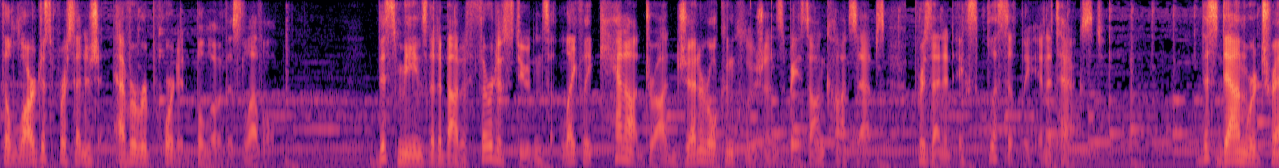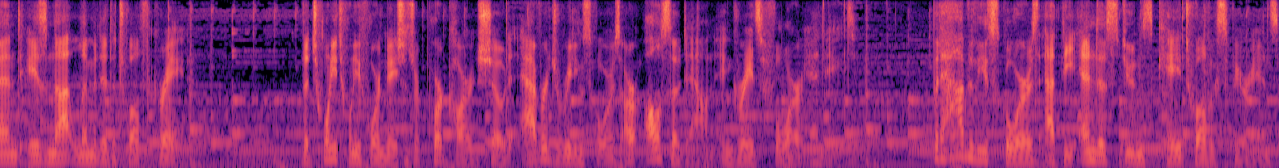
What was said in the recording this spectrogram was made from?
the largest percentage ever reported below this level. This means that about a third of students likely cannot draw general conclusions based on concepts presented explicitly in a text. This downward trend is not limited to 12th grade. The 2024 Nations Report Card showed average reading scores are also down in grades 4 and 8. But how do these scores at the end of students' K 12 experience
